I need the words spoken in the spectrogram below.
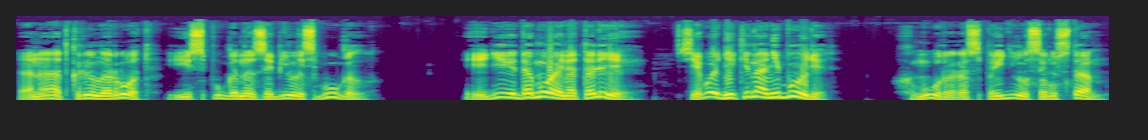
она открыла рот и испуганно забилась в угол. «Иди домой, Натали, сегодня кино не будет!» Хмуро распорядился Рустам.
